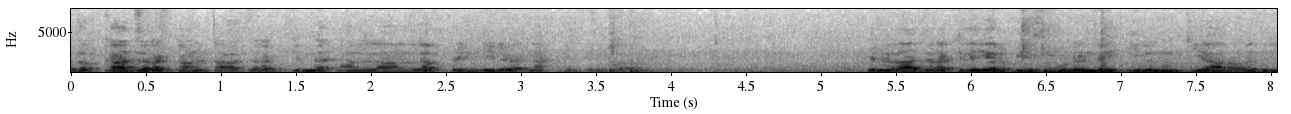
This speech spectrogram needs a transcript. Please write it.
ഇതൊക്കെ അജറക്കാണ് കേട്ടോ അജറക്കിന്റെ നല്ല നല്ല പ്രിന്റിൽ വരുന്ന ഐറ്റംസാണ് പിന്നെ അജറക്കിൽ ഈ ഒരു പീസും കൂടി ഉണ്ട്. ഇരുന്നൂറ്റി അറുപതിൽ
